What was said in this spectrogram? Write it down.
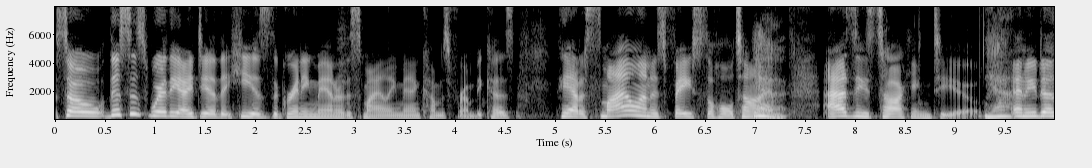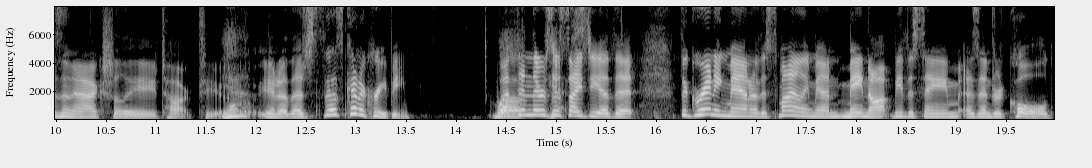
so this is where the idea that he is the grinning man or the smiling man comes from because he had a smile on his face the whole time Yeah. as he's talking to you. Yeah. And he doesn't actually talk to you. Yeah. You know, that's that's kind of creepy. but then there's this idea that the grinning man or the smiling man may not be the same as Indrid Cold.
